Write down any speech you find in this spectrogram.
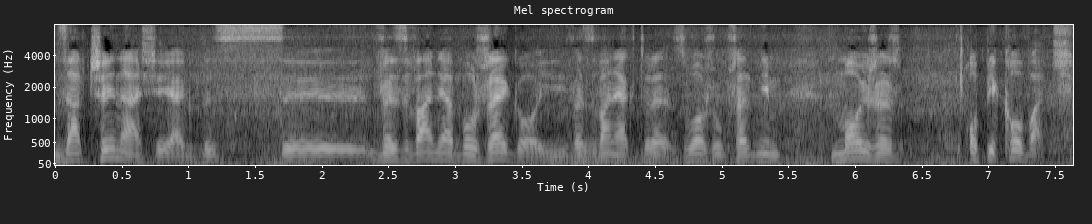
zaczyna się jakby z y, wezwania Bożego i wezwania, które złożył przed nim Mojżesz, opiekować.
